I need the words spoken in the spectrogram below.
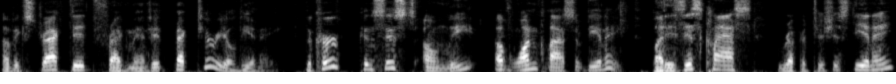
of extracted fragmented bacterial DNA. The curve consists only of one class of DNA. But is this class repetitious DNA?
